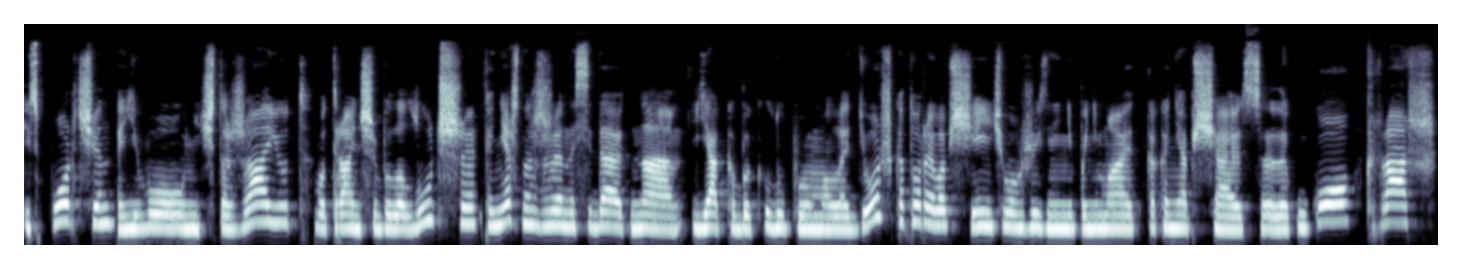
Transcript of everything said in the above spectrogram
испорчен, его уничтожают, вот раньше было лучше. Конечно же, наседают на якобы глупую молодежь, которая вообще ничего в жизни не понимает, как они общаются. Го, краш,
